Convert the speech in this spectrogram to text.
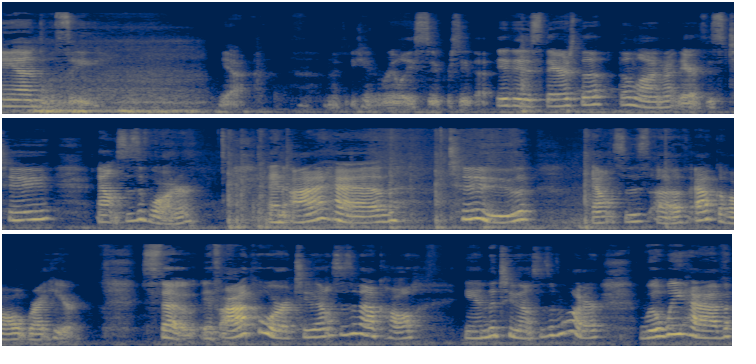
and let's see. Yeah. if you can really super see that. It is, there's the, the line right there. It's two ounces of water. And I have two ounces of alcohol right here. So if I pour two ounces of alcohol in the two ounces of water, will we have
